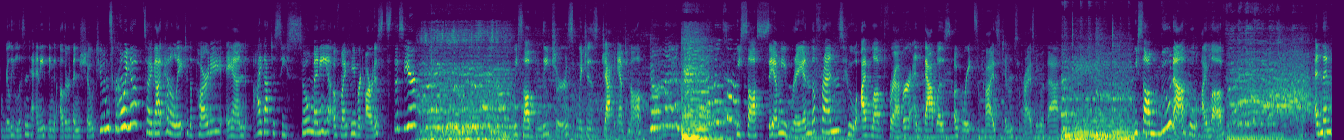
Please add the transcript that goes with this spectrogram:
really listen to anything other than show tunes growing up. So I got kind of late to the party and I got to see so many of my favorite artists this year. We saw Bleachers, which is Jack Antonoff. We saw Sammy Rae and the Friends, who I've loved forever, and that was a great surprise. Tim surprised me with that. We saw Muna, who I love. And then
